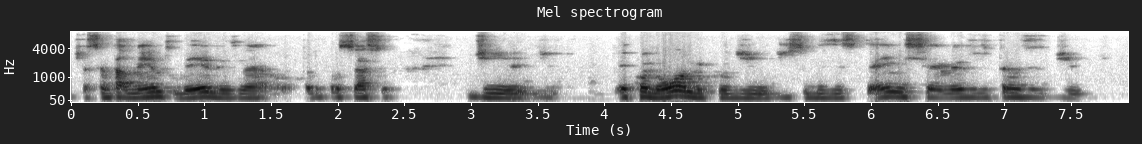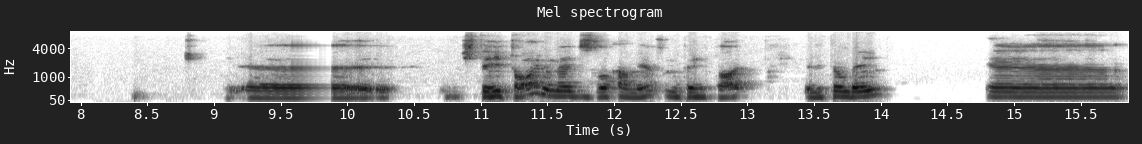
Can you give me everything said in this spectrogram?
de, assentamento deles, né? Todo o processo de, de econômico, de, de, subsistência, mesmo de, transi, de, é, de território, né? Deslocamento no território, ele também é,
